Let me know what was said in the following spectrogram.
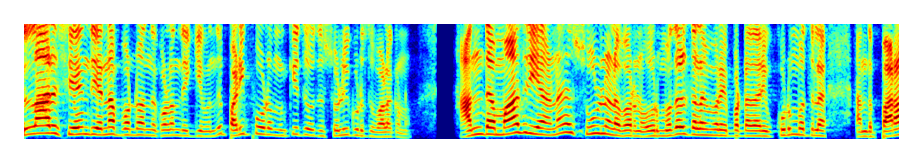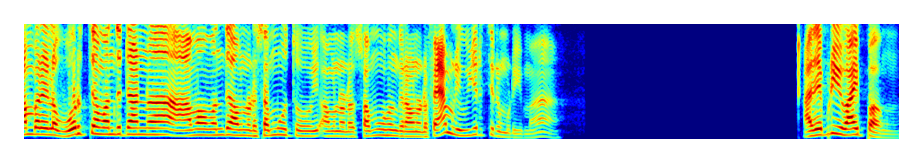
எல்லாரும் சேர்ந்து என்ன பண்ணுறோம் அந்த குழந்தைக்கு வந்து படிப்போட முக்கியத்துவத்தை சொல்லிக் கொடுத்து வளர்க்கணும். அந்த மாதிரியான சூழ்நிலை வரணும். ஒரு முதல் தலைமுறை பட்டதாரி குடும்பத்தில் அந்த பரம்பரையில் ஒருத்தன் வந்துட்டான்னா அவன் வந்து அவனோட சமூகத்தை அவனோட சமூகங்கிற அவனோட ஃபேமிலி உயர்த்திட முடியுமா? அது எப்படி வாய்ப்பாகும்?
